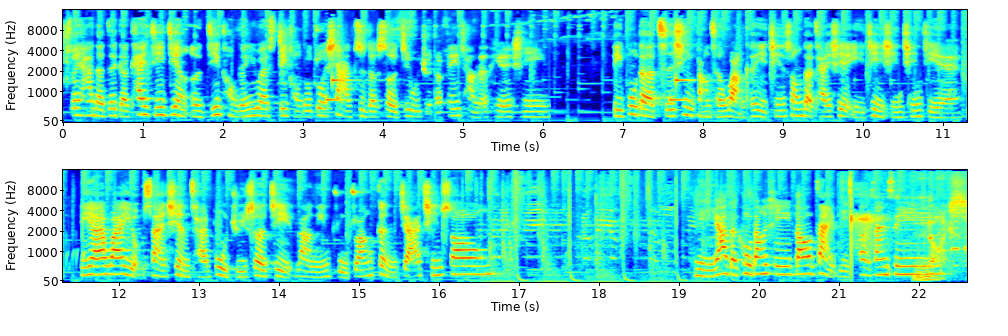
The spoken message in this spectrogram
所以它的这个开机键、耳机孔跟 USB 孔都做下置的设计，我觉得非常的贴心。底部的磁性防尘网可以轻松的拆卸以进行清洁。DIY 友善线材布局设计，让您组装更加轻松。你要的酷东西都在比二三 C。Nice。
